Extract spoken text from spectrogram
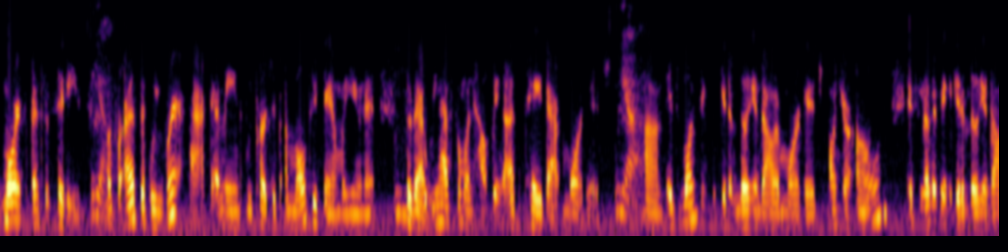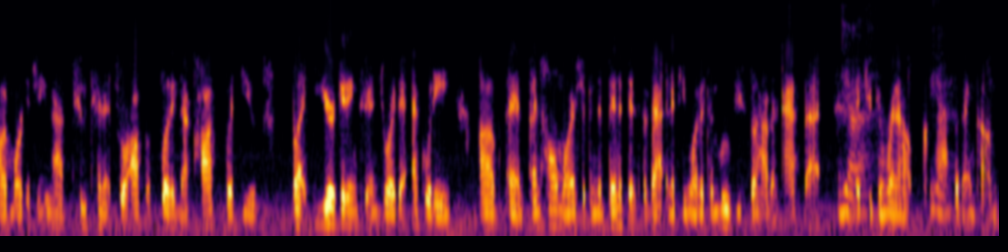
more expensive cities. Yeah. But for us, if we rent hack, I mean, we purchase a multifamily unit mm-hmm. so that we have someone helping us pay that mortgage. Yeah. Um, it's one thing to get a million dollar mortgage on your own. It's another thing to get a million dollar mortgage and you have two tenants who are also splitting that cost with you. But you're getting to enjoy the equity of and, and home ownership and the benefits of that. And if you wanted to move, you still have an asset yeah. that you can rent out for yeah. passive income.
